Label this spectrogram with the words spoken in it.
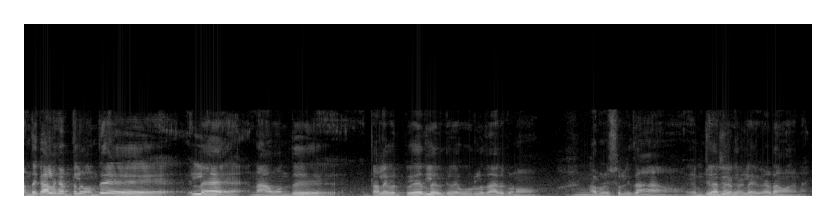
அந்த காலகட்டத்தில் வந்து இல்லை நான் வந்து தலைவர் பேரில் இருக்கிற ஊரில் தான் இருக்கணும் அப்படின்னு சொல்லி தான் எம்ஜிஆர் நகரில் இடம் வாங்கினேன்.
